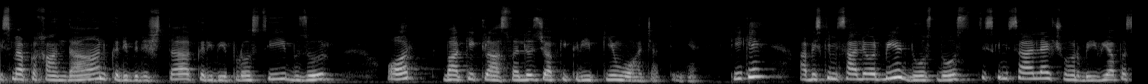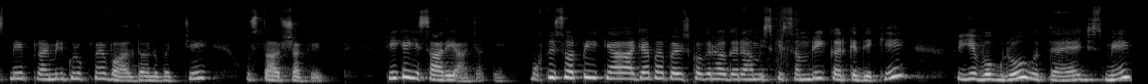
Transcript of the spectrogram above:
इसमें आपका ख़ानदान, करीबी रिश्ता, करीबी पड़ोसी, बुज़ुर्ग और बाकी क्लास फेलोज जो आपकी करीब की हैं, वो आ जाती हैं। ठीक है? अब इसकी मिसालें और भी हैं। दोस्त दोस्त इसकी मिसाल है। शोहर बीवी आपस में प्राइमरी ग्रुप में वालदान बच्चे, उस्ताद शागिर्द। ठीक है? ये सारे आ जाते हैं। मुख्त तौर पर क्या आ जाए इसको अगर अगर हम इसकी समरी करके देखें तो ये वो ग्रोह होता है जिसमें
